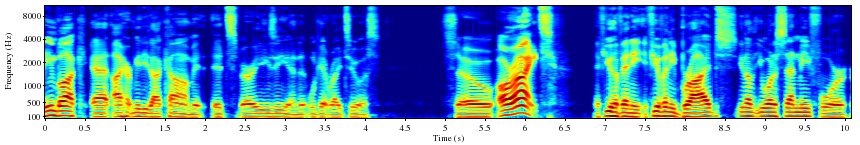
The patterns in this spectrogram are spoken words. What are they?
teambuck at iheartmedia.com. It, it's very easy and it will get right to us. So, all right. If you have any, if you have any bribes, you know, that you want to send me for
